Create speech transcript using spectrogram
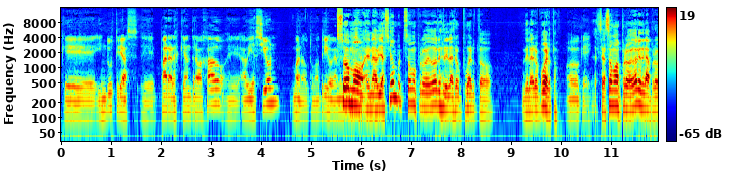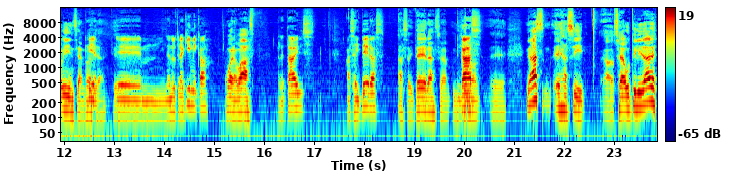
que industrias eh, para las que han trabajado, eh, aviación, bueno, automotriz obviamente. Somos, en aviación somos proveedores del aeropuerto del aeropuerto. Okay. O sea, somos proveedores de la provincia en realidad. Eh, la industria química. Bueno, vas. Retails, aceiteras. Aceiteras, gas. gas es así. O sea, utilidades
